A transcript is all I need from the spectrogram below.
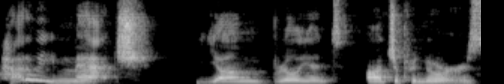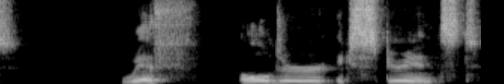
how do we match young brilliant entrepreneurs with older experienced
